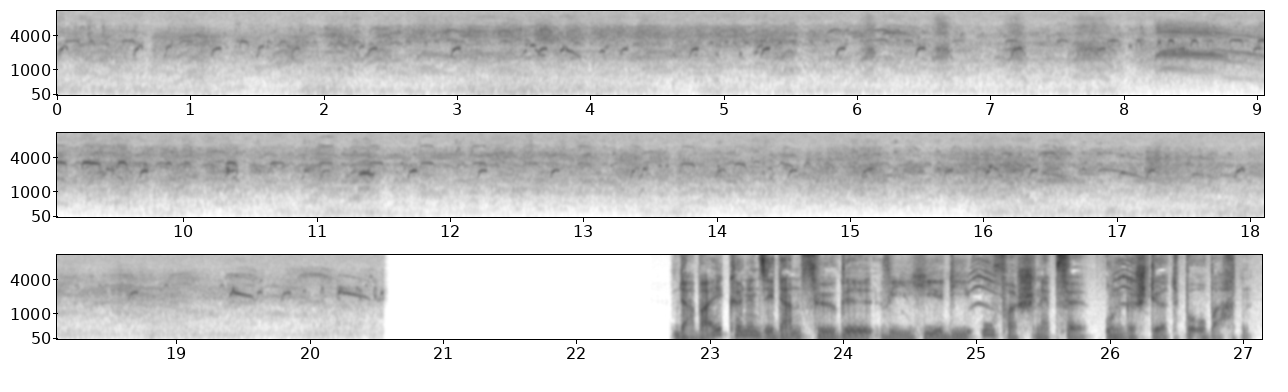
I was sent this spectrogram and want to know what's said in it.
Dabei können Sie dann Vögel wie hier die Uferschnepfe ungestört beobachten.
